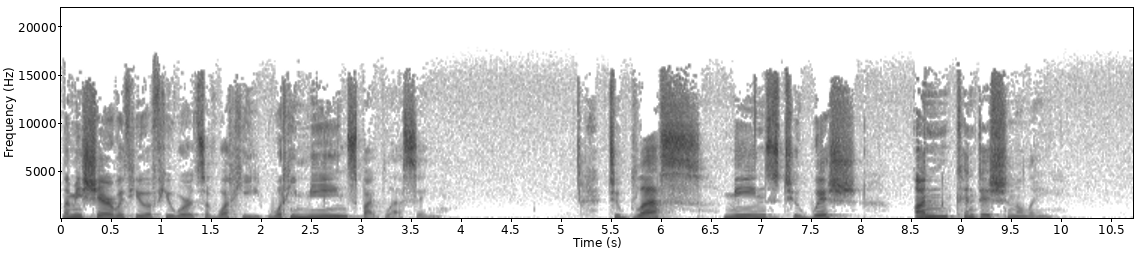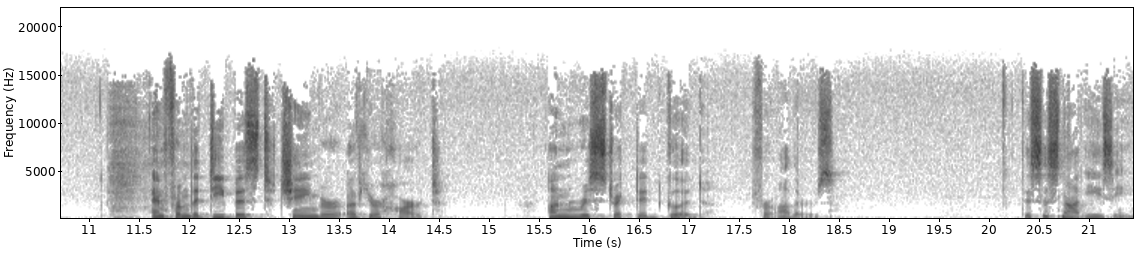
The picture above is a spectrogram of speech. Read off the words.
Let me share with you a few words of what he, what he means by blessing. To bless means to wish unconditionally and from the deepest chamber of your heart unrestricted good for others. This is not easy.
